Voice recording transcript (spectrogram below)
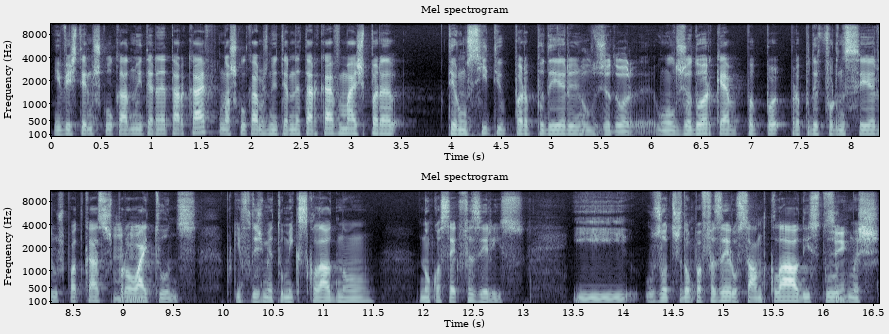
em vez de termos colocado no Internet Archive, porque nós colocámos no Internet Archive mais para ter um sítio para poder Alojador. um alojador que é pa- pa- para poder fornecer os podcasts para o iTunes, porque infelizmente o Mixcloud não, não consegue fazer isso. E os outros dão para fazer, o SoundCloud, isso tudo, Sim. mas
